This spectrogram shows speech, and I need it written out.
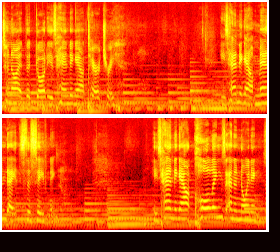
tonight that God is handing out territory. He's handing out mandates this evening. He's handing out callings and anointings.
